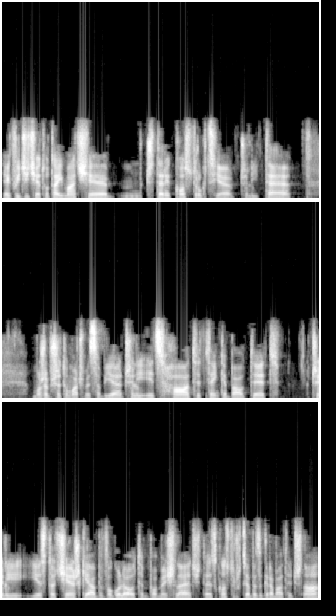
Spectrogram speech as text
Jak widzicie, tutaj macie mm, cztery konstrukcje, czyli te. Może przetłumaczmy sobie, czyli it's hard to think about it, czyli jest to ciężkie, aby w ogóle o tym pomyśleć. To jest konstrukcja bezgramatyczna.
